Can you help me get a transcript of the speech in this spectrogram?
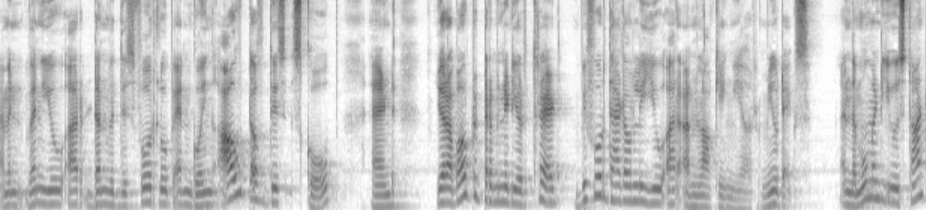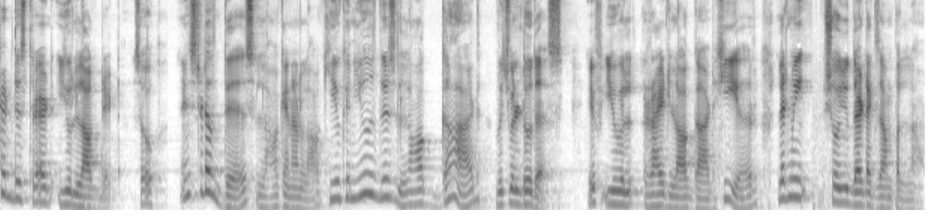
I mean when you are done with this for loop and going out of this scope and you're about to terminate your thread, before that only you are unlocking your mutex. And the moment you started this thread, you locked it. So Instead of this lock and unlock, you can use this lock guard which will do this. If you will write lock guard here, let me show you that example now.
